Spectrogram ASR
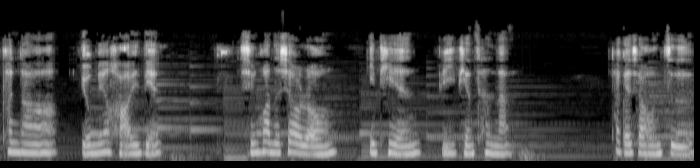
看他有没有好一点。新花的笑容一天比一天灿烂。他给小王子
